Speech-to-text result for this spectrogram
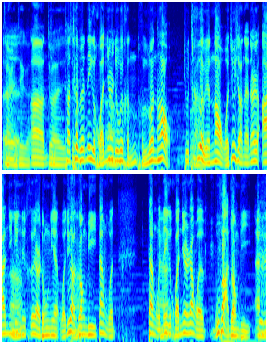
呃，当然这个啊，对他特别那个环境就会很很乱套，就特别闹。我就想在那儿安安静静的喝点东西，我就想装逼，但我。但我那个环境让我无法装逼，就是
